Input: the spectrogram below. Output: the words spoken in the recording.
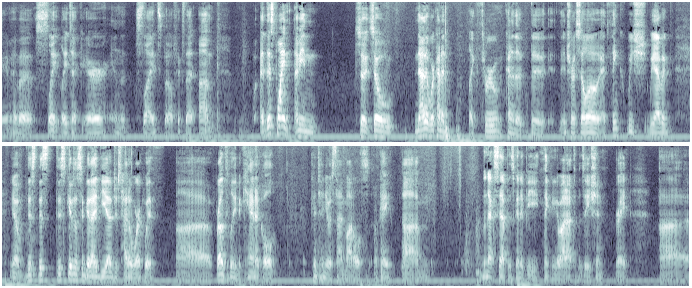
Okay, we have a slight LaTeX error in the slides, but I'll fix that. Um, at this point, I mean, so so now that we're kind of like through kind of the, the, the intro Solow, I think we sh- we have a, you know, this this this gives us a good idea of just how to work with uh, relatively mechanical continuous time models. Okay, um, the next step is going to be thinking about optimization, right? uh,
